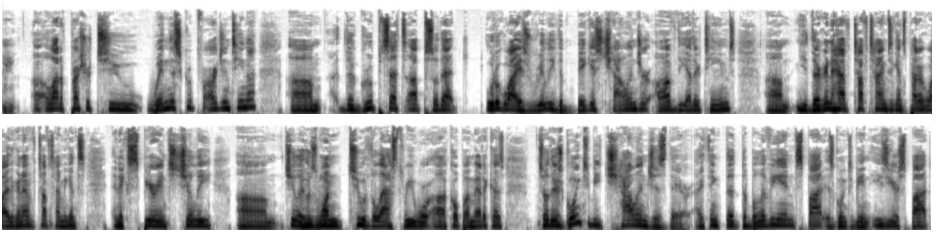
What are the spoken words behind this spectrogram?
a lot of pressure to win this group for Argentina. Um, the group sets up so that Uruguay is really the biggest challenger of the other teams. Um, they're going to have tough times against Paraguay. They're going to have a tough time against an experienced Chile, um, Chile who's won two of the last three uh, Copa Americas. So there's going to be challenges there. I think that the Bolivian spot is going to be an easier spot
